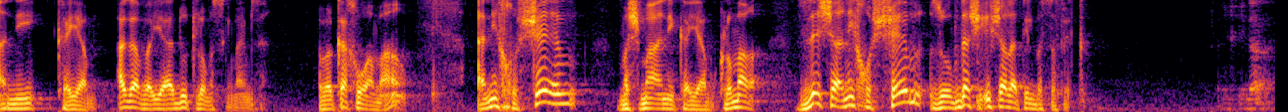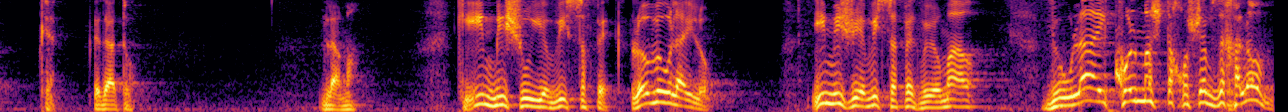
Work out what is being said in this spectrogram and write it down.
אני קיים. אגב, היהדות לא מסכימה עם זה, אבל ככה הוא אמר, אני חושב, משמע אני קיים. כלומר, זה שאני חושב, זו עובדה שאי אפשר להטיל בה ספק. היחידה? כן, לדעתו. למה? כי אם מישהו יביא ספק, לא ואולי לא, אם מישהו יביא ספק ויאמר, ואולי כל מה שאתה חושב זה חלום,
